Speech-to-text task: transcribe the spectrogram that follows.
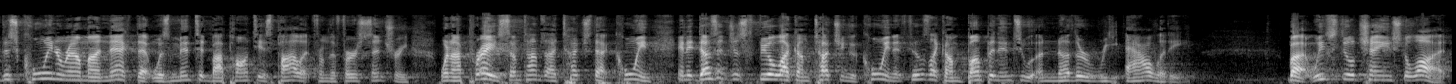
this coin around my neck that was minted by Pontius Pilate from the first century, when I pray, sometimes I touch that coin, and it doesn't just feel like I'm touching a coin, it feels like I'm bumping into another reality. But we've still changed a lot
